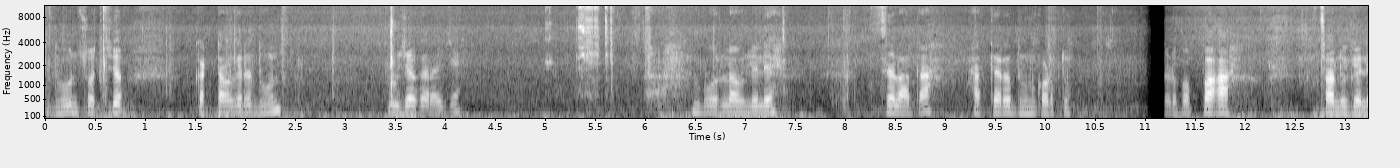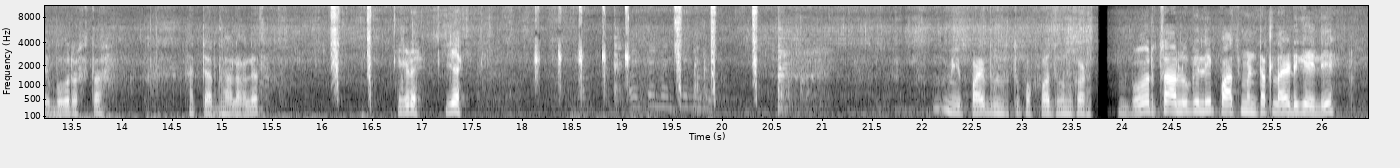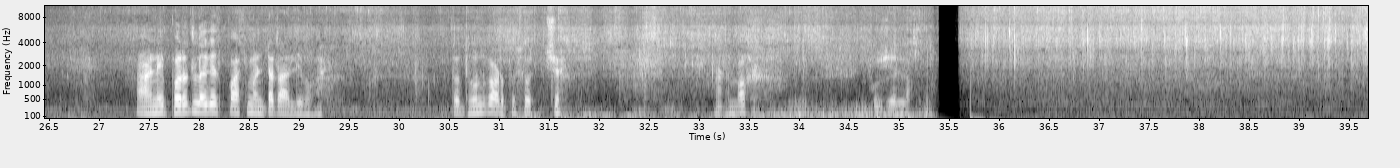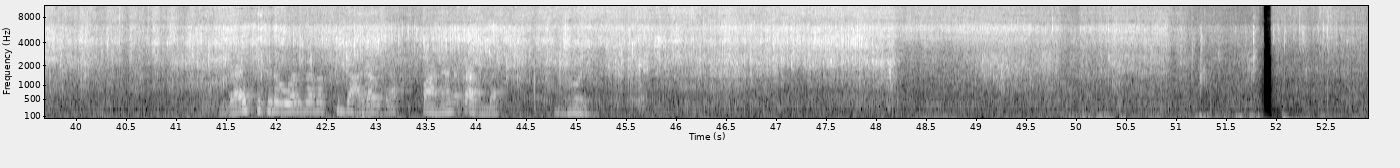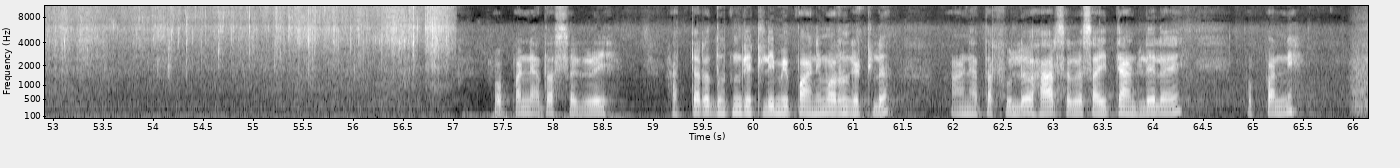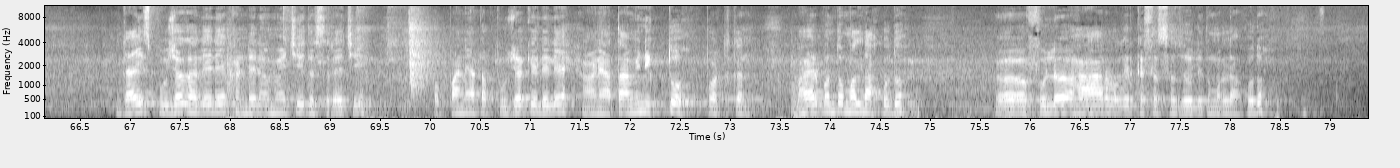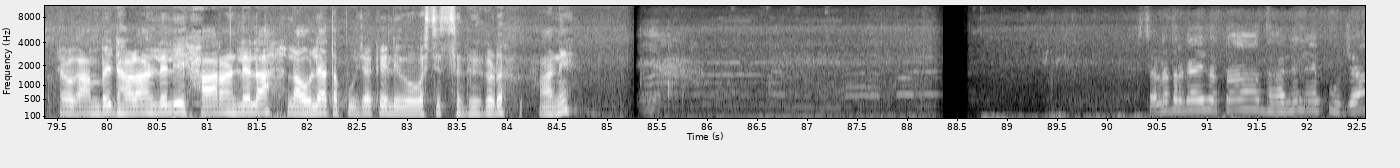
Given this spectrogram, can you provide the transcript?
धुवून स्वच्छ कट्टा वगैरे धुवून पूजा करायची. बोर लावलेले चला आता हात्यार धुवून काढतो. इकडे पप्पा चालू केले बोर. असता हत्यार धुवा लागलेत. इकडे ये. मी पाईप धुतो पप्पा धुवून काढतो. बोर चालू केली पाच मिनटात लाइट गेली. आणि परत लगेच पाच मिनटात आली बघा. तर धुवून काढतो स्वच्छ. आणि मग पूजेला लागतो. गाय तिकडे वर जरा जागा होता पाण्यानं काढला. धुवून. पप्पांनी आता सगळी हत्यारं धुवून घेतली मी पाणी मारून घेतलं आणि आता फुलं हार सगळं साहित्य आणलेलं आहे पप्पांनी. गाईज पूजा झालेली आहे खंडेनवम्याची दसऱ्याची. पप्पाने आता पूजा केलेली आहे आणि आता आम्ही निघतो पटकन. बाहेर पण तुम्हाला दाखवतो. फुलं हार वगैरे कसं सजवले तुम्हाला दाखवतो. हे बघा आंबे ढाळा आणलेली हार आणलेला लावले आता पूजा केली व्यवस्थित सगळीकडं. आणि चला तर काही आता झालेली आहे पूजा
